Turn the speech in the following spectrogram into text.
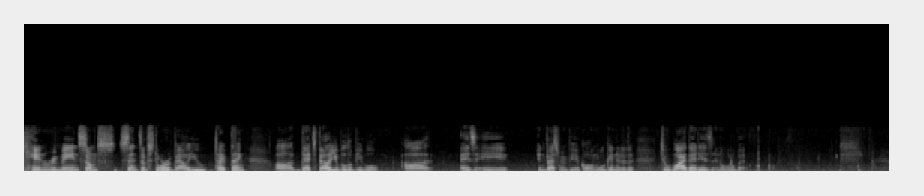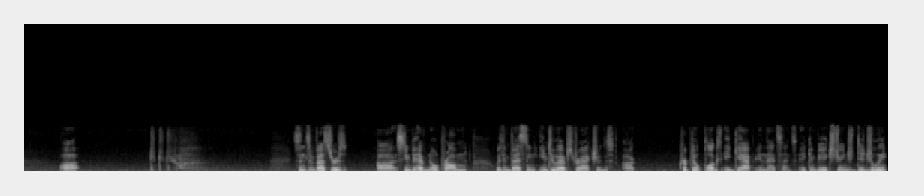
can remain some sense of store of value type thing, uh, that's valuable to people uh, as a investment vehicle, and we'll get into the, to why that is in a little bit. Uh, since investors uh, seem to have no problem with investing into abstractions, uh, crypto plugs a gap in that sense. It can be exchanged digitally,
